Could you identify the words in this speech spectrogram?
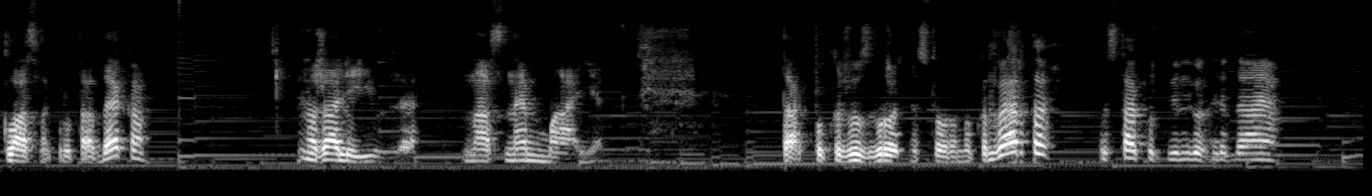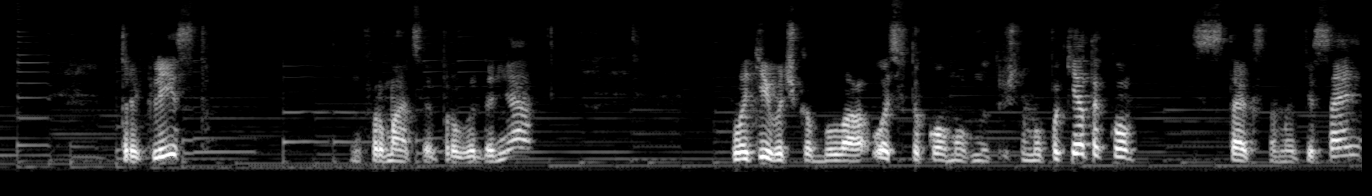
Класна, крута дека. На жаль, її вже в нас немає. Так, покажу зворотню сторону конверта. Ось так от він виглядає. Трекліст. Інформація про видання. Платівочка була ось в такому внутрішньому пакетику з текстами пісень.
